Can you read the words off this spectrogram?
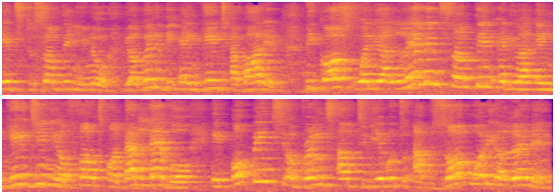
it to something you know. You are going to be engaged about it. Because when you are learning something and you are engaging your thoughts on that level, it opens your brains up to be able to absorb what you are learning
